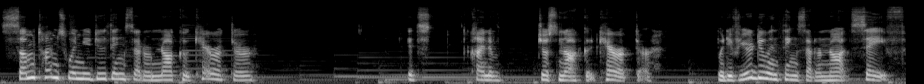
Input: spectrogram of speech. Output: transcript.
Sometimes when you do things that are not good character, it's kind of just not good character. But if you're doing things that are not safe,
